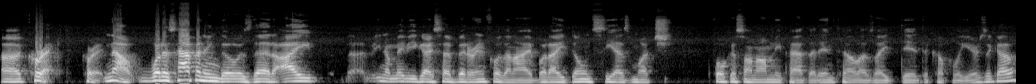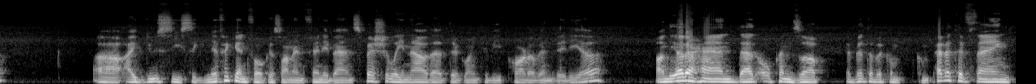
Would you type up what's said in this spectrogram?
Uh, correct, correct. Now, what is happening though is that I, uh, you know, maybe you guys have better info than I, but I don't see as much focus on OmniPath at Intel as I did a couple of years ago. Uh, I do see significant focus on InfiniBand, especially now that they're going to be part of NVIDIA. On the other hand, that opens up a bit of a com- competitive thing.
